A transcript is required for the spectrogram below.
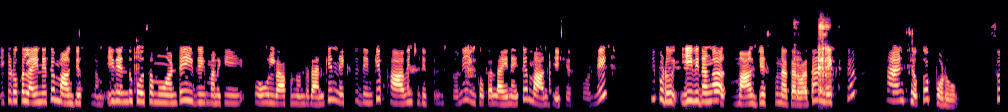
ఇక్కడ ఒక లైన్ అయితే మార్క్ చేసుకున్నాం. ఇది ఎందుకోసము అంటే ఇది మనకి పోగులు రాకుండా ఉండడానికి. నెక్స్ట్ దీనికి పావించ్ డిఫరెన్స్తో ఇంకొక లైన్ అయితే మార్క్ చేసేసుకోండి. ఇప్పుడు ఈ విధంగా మార్క్ చేసుకున్న తర్వాత నెక్స్ట్ హ్యాండ్స్ యొక్క పొడుగు సో,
